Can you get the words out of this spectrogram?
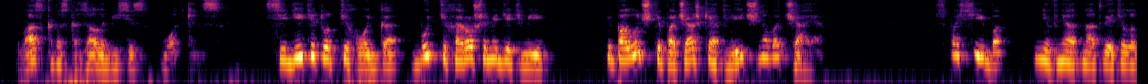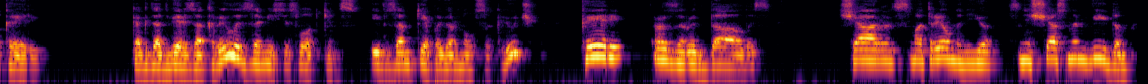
— ласково сказала миссис Воткинс. «Сидите тут тихонько, будьте хорошими детьми и получите по чашке отличного чая». «Спасибо», — невнятно ответила Кэрри. Когда дверь закрылась за миссис Воткинс и в замке повернулся ключ, Кэрри разрыдалась. Чарльз смотрел на нее с несчастным видом,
